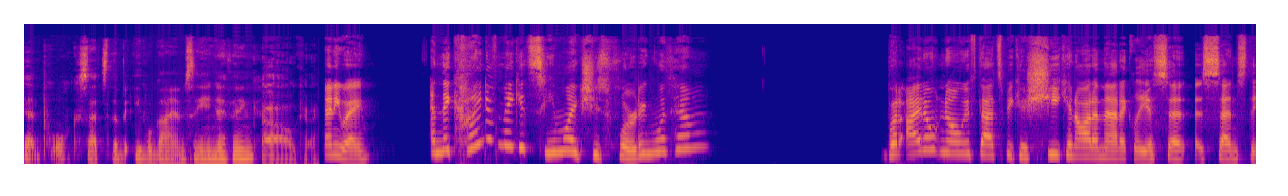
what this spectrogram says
Deadpool, because that's the evil guy I'm seeing, I think. Oh, okay. Anyway, and they kind of make it seem like she's flirting with him. But I don't know if that's because she can automatically ass- sense that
